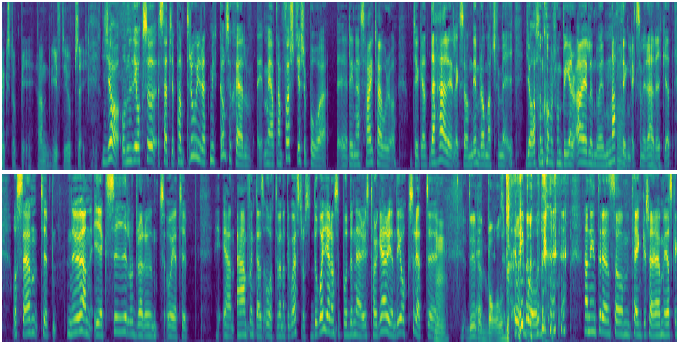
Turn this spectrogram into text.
högst upp i, han gifter ju upp sig. Liksom. Ja, och det är också så här, typ, han tror ju rätt mycket om sig själv med att han först ger sig på eh, Linus Hightower då, och tycker att det här är liksom, det är en bra match för mig. Jag som kommer från Bear Island och är nothing Mm. liksom i det här Mm. riket. Och sen typ, nu är han i exil och drar runt och är typ han, han får inte ens återvända till Westeros. Då ger han sig på Daenerys Targaryen. Det är också rätt eh, Mm. Det är rätt bold. Det är bold. Han är inte den som tänker så här, "Ja, men jag ska,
